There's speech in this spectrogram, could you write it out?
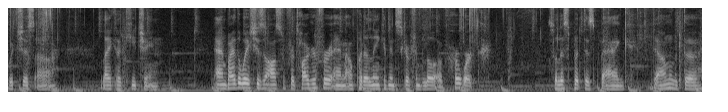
which is uh, like a keychain. And by the way, she's an awesome photographer and I'll put a link in the description below of her work. So let's put this bag down with the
